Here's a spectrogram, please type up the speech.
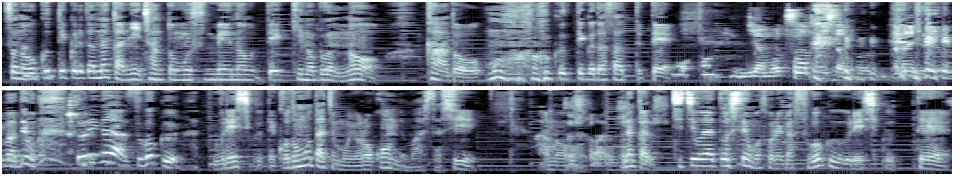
その送ってくれた中にちゃんと娘のデッキの分のカードも送ってくださってて、いや、もうその大したものじゃないんいやいや。まあでも、それがすごく嬉しくて、子供たちも喜んでましたし、あの、はいなんか父親としてもそれがすごく嬉しくって、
